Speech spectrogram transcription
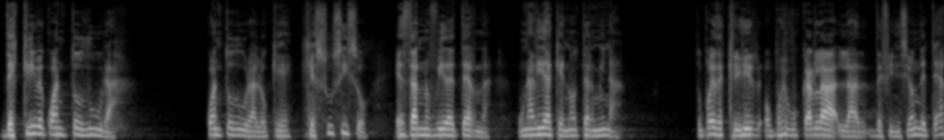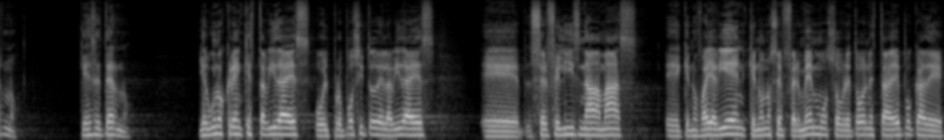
describe cuánto dura, cuánto dura. Lo que Jesús hizo es darnos vida eterna, una vida que no termina. Tú puedes describir o puedes buscar la, definición de eterno. ¿Qué es eterno? Y algunos creen que esta vida es, o el propósito de la vida es eh, ser feliz nada más, eh, que nos vaya bien, que no nos enfermemos, sobre todo en esta época de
